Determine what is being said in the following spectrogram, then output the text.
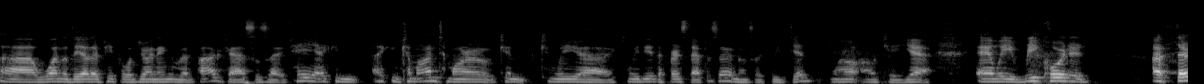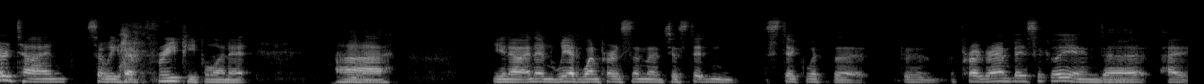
uh, one of the other people joining the podcast was like, "Hey, I can I can come on tomorrow. Can can we uh, can we do the first episode?" And I was like, "We did. Well, okay, yeah." And we recorded a third time so we could have three people in it. Uh, yeah. You know, and then we had one person that just didn't stick with the the, the program basically, and mm-hmm. uh, I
